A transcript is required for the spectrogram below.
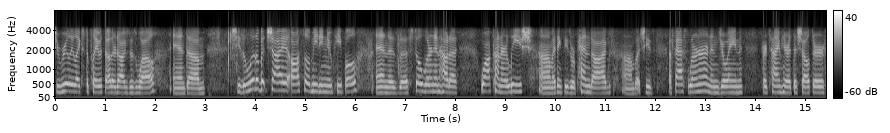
She really likes to play with the other dogs as well. And um, she's a little bit shy also meeting new people and is uh, still learning how to walk on her leash. Um, I think these were pen dogs, um, but she's a fast learner and enjoying her time here at the shelter,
